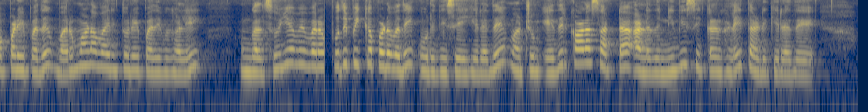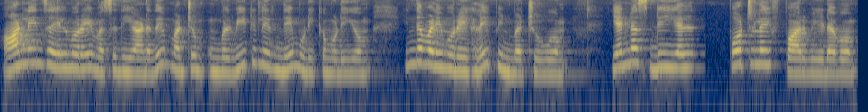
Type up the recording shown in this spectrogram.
ஒப்படைப்பது வருமான வரித்துறை பதிவுகளில் உங்கள் சுய விவரம் புதுப்பிக்கப்படுவதை உறுதி செய்கிறது மற்றும் எதிர்கால சட்ட அல்லது நிதி சிக்கல்களை தடுக்கிறது. ஆன்லைன் செயல்முறை வசதியானது மற்றும் உங்கள் வீட்டிலிருந்தே முடிக்க முடியும். இந்த வழிமுறைகளை பின்பற்றுவோம். என்எஸ்டிஎல் போர்ட்டலைஃப் பார்வையிடவும்.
